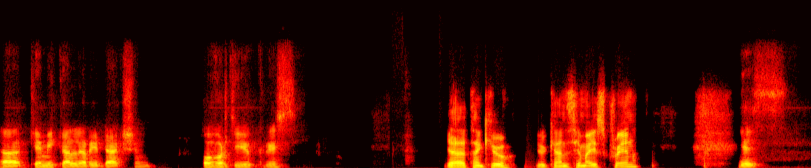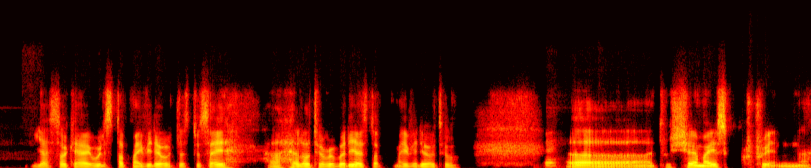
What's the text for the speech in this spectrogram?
uh, chemical reduction. Over to you, Chris. Yeah, thank you. You can see my screen? Yes. Yes, okay, I will stop my video just to say uh, hello to everybody. I stop my video to, okay. uh, to share my screen.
